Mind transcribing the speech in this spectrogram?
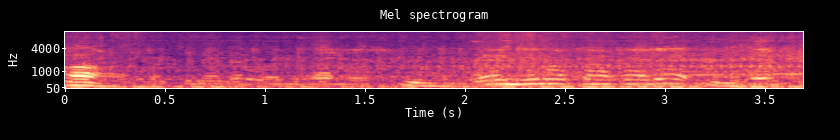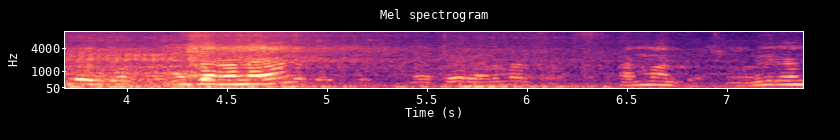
ఆ, వచ్చిన భోజనాలు చూసారా అన్నయ్య మీరేం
